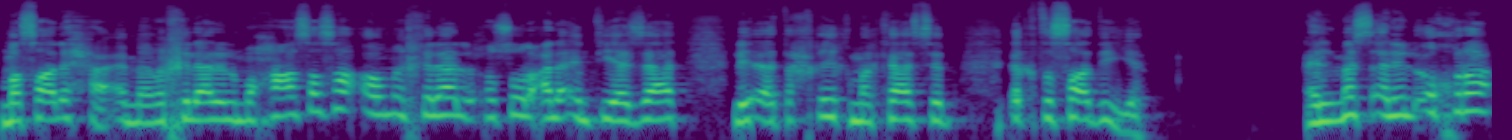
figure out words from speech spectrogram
مصالحها إما من خلال المحاصصة أو من خلال الحصول على امتيازات لتحقيق مكاسب اقتصادية. المسألة الأخرى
